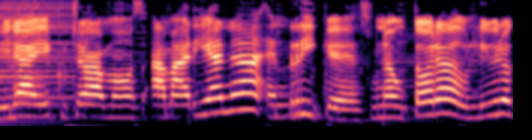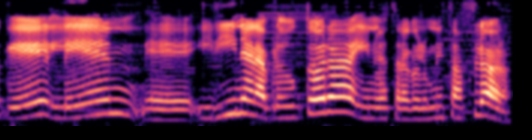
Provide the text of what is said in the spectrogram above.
Mirá, ahí escuchábamos a Mariana Enríquez, una autora de un libro que leen eh, Irina, la productora, y nuestra columnista Flor.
